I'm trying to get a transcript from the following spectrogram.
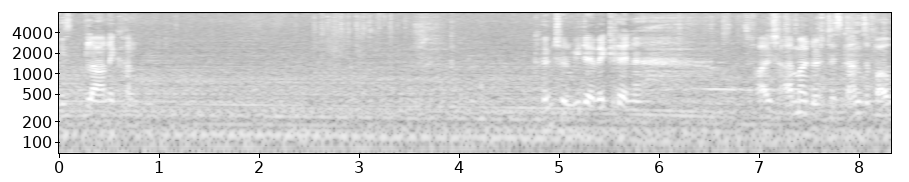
Mist planen kann. Könnte schon wieder wegrennen. Jetzt fahre ich einmal durch das ganze Bau,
